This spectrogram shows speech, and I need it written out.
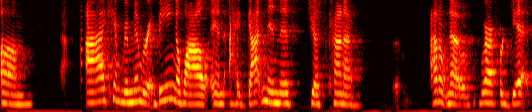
um, I can remember it being a while, and I had gotten in this just kind of, I don't know, where I forget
